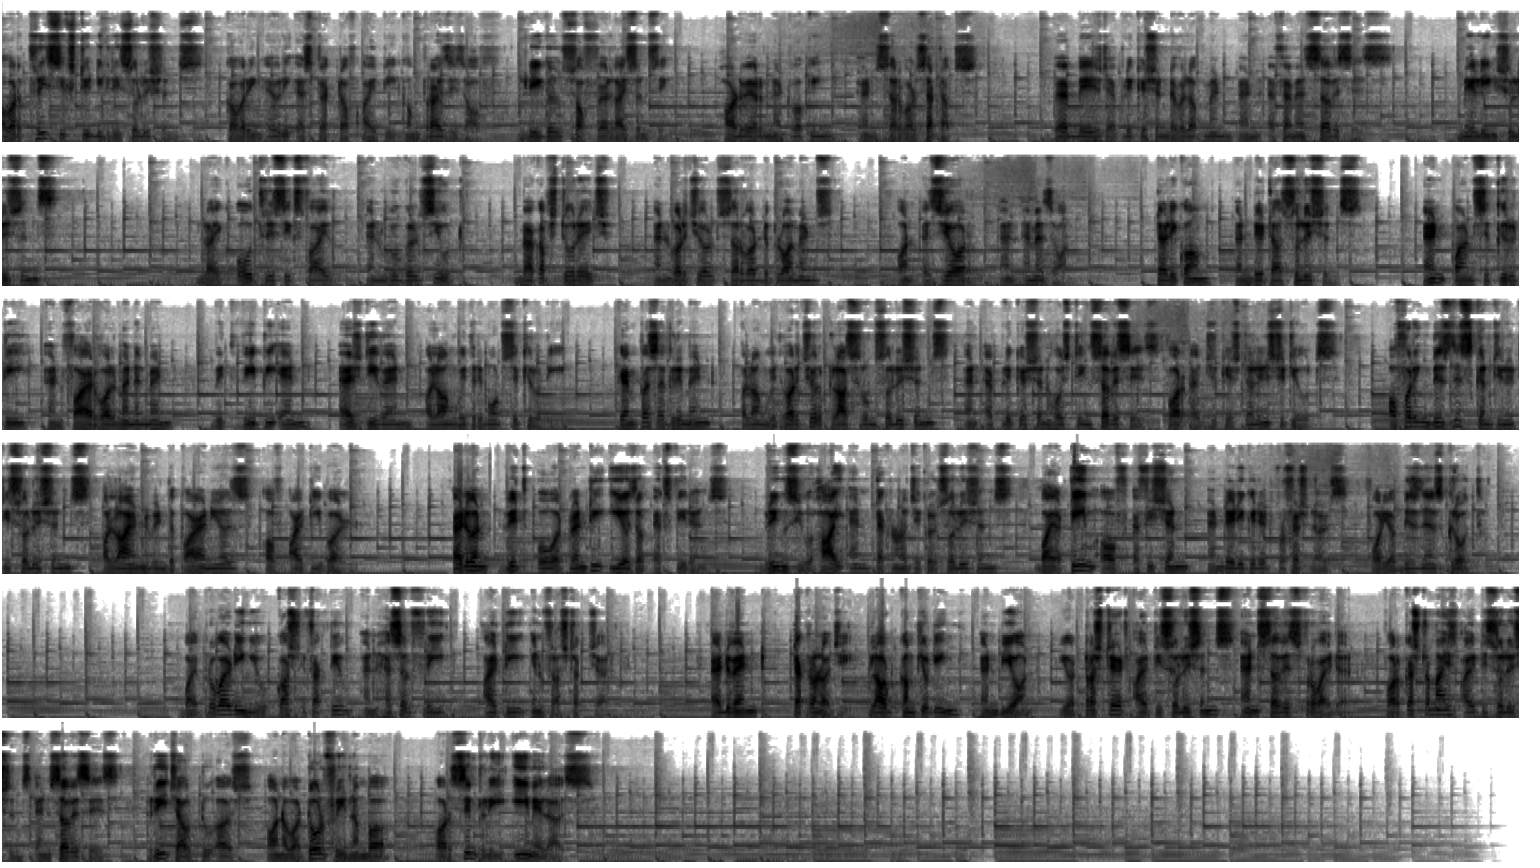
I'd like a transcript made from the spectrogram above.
Our 360 degree solutions covering every aspect of IT comprises of legal software licensing, hardware networking and server setups, web-based application development and FMS services, mailing solutions like O365 and Google Suite, backup storage and virtual server deployments on Azure and Amazon, telecom and data solutions, endpoint security and firewall management with VPN, SD-WAN along with remote security, campus agreement along with virtual classroom solutions and application hosting services for educational institutes offering business continuity solutions aligned with the pioneers of IT world. Advent, with over 20 years of experience, brings you high-end technological solutions by a team of efficient and dedicated professionals for your business growth. By providing you cost-effective and hassle-free IT infrastructure, Advent Technology, Cloud Computing and beyond, your trusted IT solutions and service provider. For customized IT solutions and services, reach out to us on our toll-free number or simply email us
